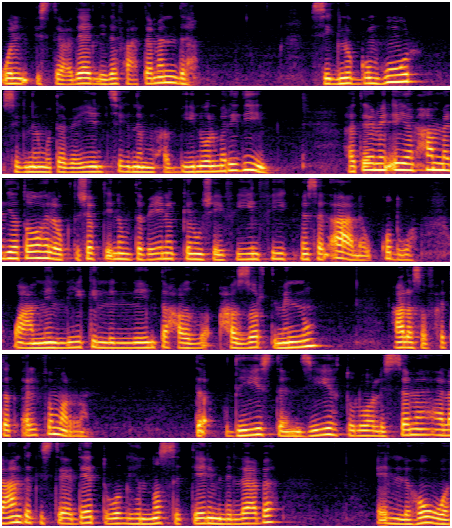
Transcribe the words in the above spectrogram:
والاستعداد لدفع تمن ده. سجن الجمهور سجن المتابعين سجن المحبين والمريدين. هتعمل إيه يا محمد يا طه لو اكتشفت ان متابعينك كانوا شايفين فيك مثل أعلى وقدوة وعاملين ليك اللي, اللي أنت حذرت منه على صفحتك ألف مرة. تقديس تنزيه طلوع للسماء هل عندك استعداد تواجه النص التاني من اللعبة؟ اللي هو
